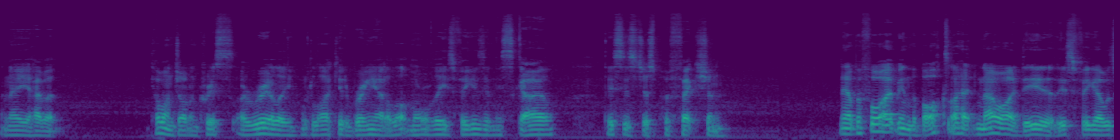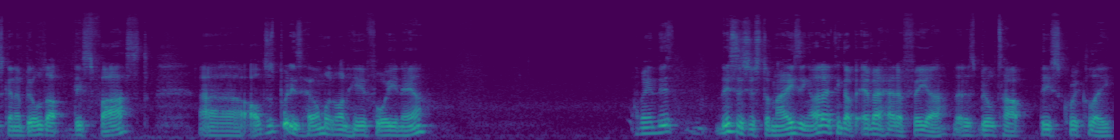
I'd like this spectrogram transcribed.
And there you have it. Come on, John and Chris. I really would like you to bring out a lot more of these figures in this scale. This is just perfection. Now, before opening the box, I had no idea that this figure was going to build up this fast. Uh, I'll just put his helmet on here for you now. I mean, this this is just amazing. I don't think I've ever had a figure that has built up this quickly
